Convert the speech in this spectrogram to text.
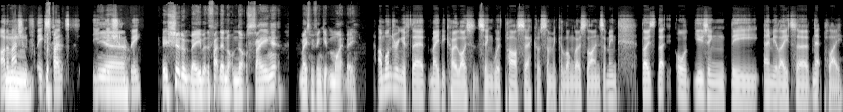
I'd imagine Mm, for the the fact- expense, y- it shouldn't be. It shouldn't be, but the fact they're not not saying it makes me think it might be. I'm wondering if they're maybe co-licensing with Parsec or something along those lines. I mean, those that or using the emulator NetPlay.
